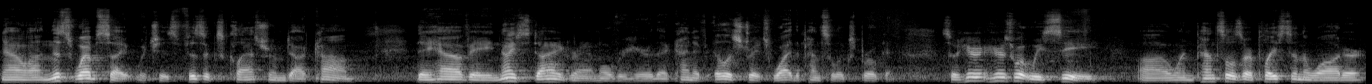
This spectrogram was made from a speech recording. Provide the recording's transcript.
Now, on this website, which is physicsclassroom.com, they have a nice diagram over here that kind of illustrates why the pencil looks broken. So here, here's what we see. Uh, when pencils are placed in the water,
